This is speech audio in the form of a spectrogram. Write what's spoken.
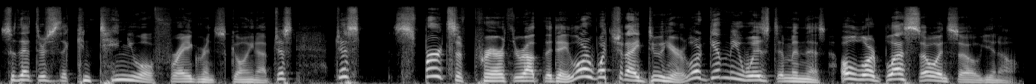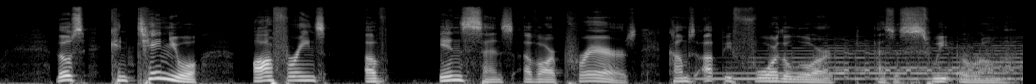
so that there's the continual fragrance going up. Just just spurts of prayer throughout the day. Lord, what should I do here? Lord, give me wisdom in this. Oh, Lord, bless so and so, you know. Those continual offerings of incense of our prayers comes up before the Lord as a sweet aroma.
